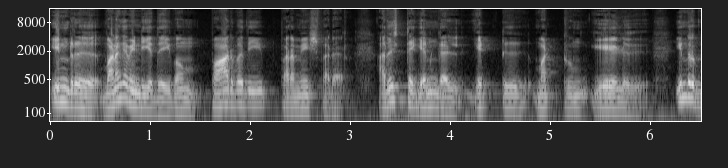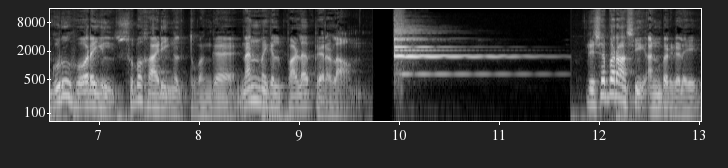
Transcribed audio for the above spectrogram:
இன்று வணங்க வேண்டிய தெய்வம் பார்வதி பரமேஸ்வரர். அதிர்ஷ்ட எண்கள் எட்டு மற்றும் ஏழு. இன்று குரு ஹோரையில் சுபகாரியங்கள் துவங்க நன்மைகள் பல பெறலாம். ரிஷபராசி அன்பர்களே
